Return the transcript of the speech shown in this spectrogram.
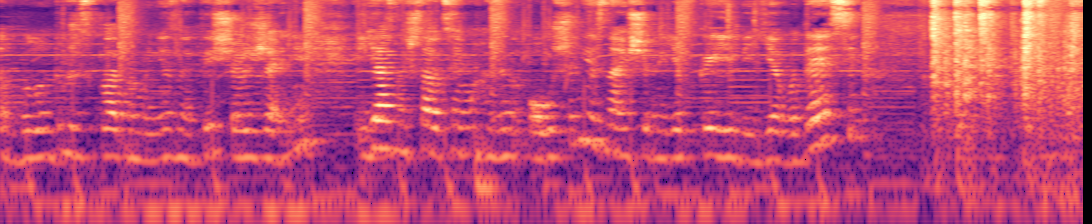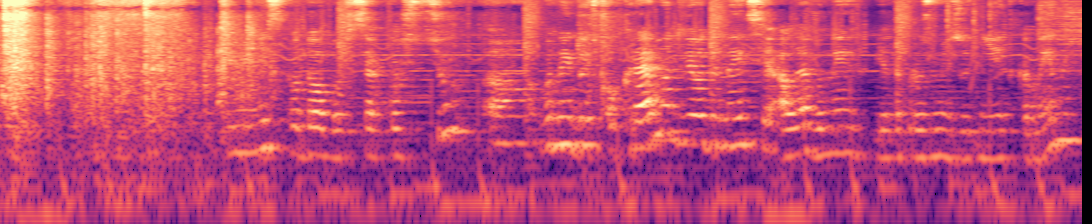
от було дуже складно мені знайти щось Жені. І я знайшла оцей магазин Ocean. Я знаю, що він є в Києві, є в Одесі. І мені сподобався костюм. Вони йдуть окремо дві одиниці, але вони, я так розумію, з однієї тканини.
